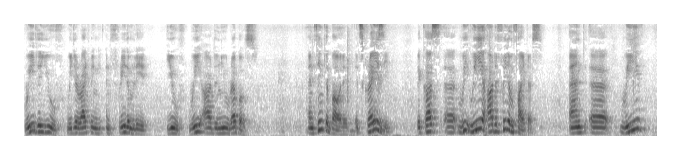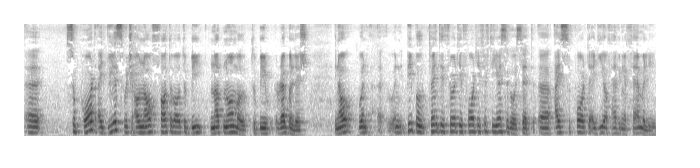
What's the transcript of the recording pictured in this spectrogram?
we the youth, we the right wing and freedomly youth, we are the new rebels. And think about it, it's crazy because uh, we, we are the freedom fighters. And uh, we uh, support ideas which are now thought about to be not normal, to be rebellish. You know, when, uh, when people 20, 30, 40, 50 years ago said, uh, I support the idea of having a family,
